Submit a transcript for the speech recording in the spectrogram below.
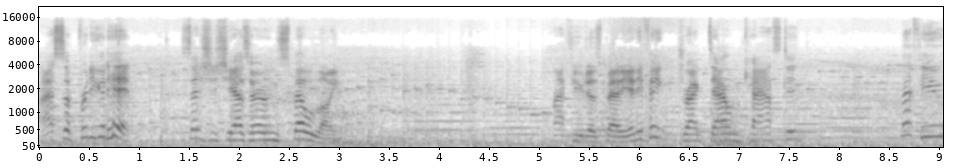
That's a pretty good hit. Essentially, she has her own spell line. Matthew does barely anything. Drag down, casted. Matthew!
